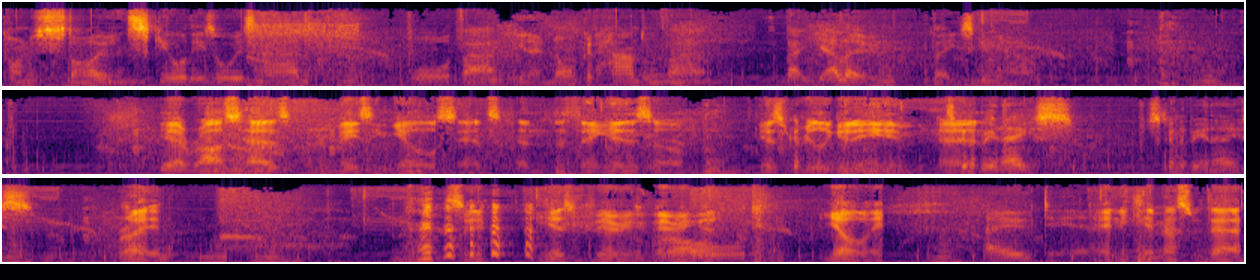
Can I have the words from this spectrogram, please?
kind of style and skill that he's always had, or that you know, no one could handle that that yellow that he's giving out. Yeah, Ross has an amazing yellow sense, and the thing is, um, he has really good aim. It's going to be an ace. It's going to be an ace. right. See, he has very, very good Rolled. yellow aim, Oh dear. and you can't mess with that.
